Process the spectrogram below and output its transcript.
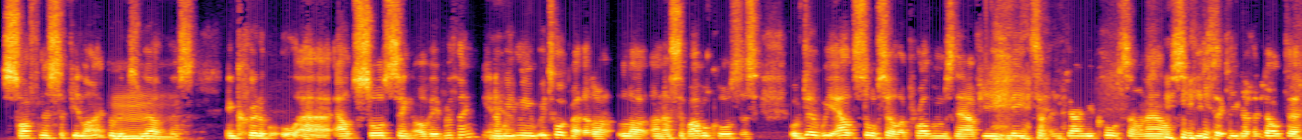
softness, if you like. We've mm. developed this incredible uh, outsourcing of everything. You know, yeah. we we talk about that a lot, on our survival courses. We've done, we outsource all the problems now. If you need something done, you call someone else. If you're sick, you got the doctor.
